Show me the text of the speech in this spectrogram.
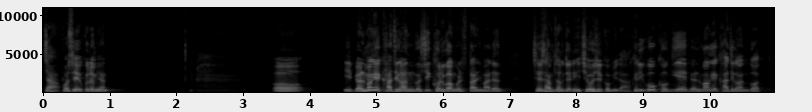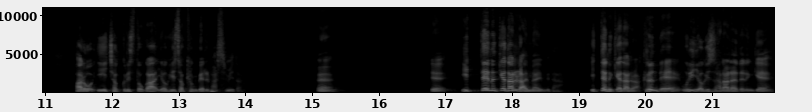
자, 보세요. 그러면 어, 이 멸망에 가증한 것이 거룩한 것이다 이 말은 제3성전이 지어질 겁니다. 그리고 거기에 멸망에 가증한 것 바로 이 적그리스도가 여기서 경배를 받습니다. 예. 예. 이때는 깨달으라 이 말입니다. 이때는 깨달으라. 그런데 우리 여기서 잘 알아야 되는 게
